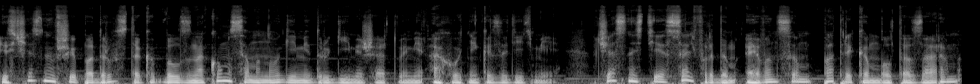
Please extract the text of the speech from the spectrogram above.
Исчезнувший подросток был знаком со многими другими жертвами охотника за детьми, в частности с Альфредом Эвансом, Патриком Балтазаром,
